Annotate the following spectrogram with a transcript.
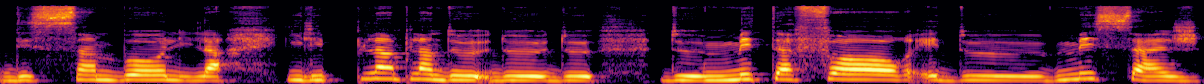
des symboles, il a, il est plein, plein de, de, de, de métaphores et de messages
